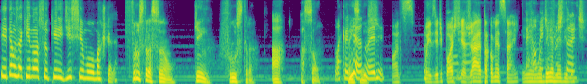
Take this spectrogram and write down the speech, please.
E temos aqui nosso queridíssimo Marcos Keller. Frustração. Quem frustra a ação? Lacaniano, ele. Nossa, poesia de poste já é pra começar, hein? É realmente frustrante.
